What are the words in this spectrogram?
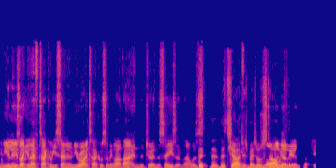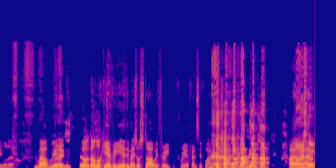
didn't you lose like your left tackle, your centre, and your right tackle, something like that in the during the season? That was The, the, the Chargers may as well start with unlucky, wasn't it? well, Were they just- they're, they're lucky every year. They may as well start with three three offensive linemen. I- oh, it's I- got,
